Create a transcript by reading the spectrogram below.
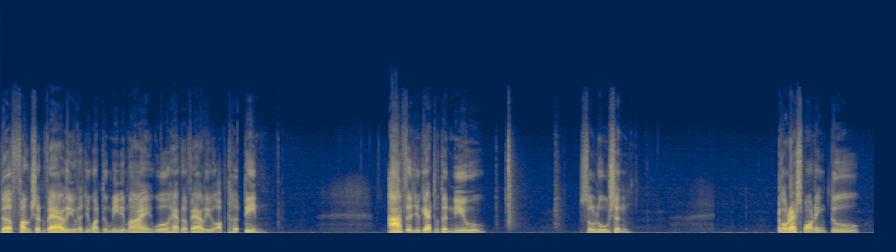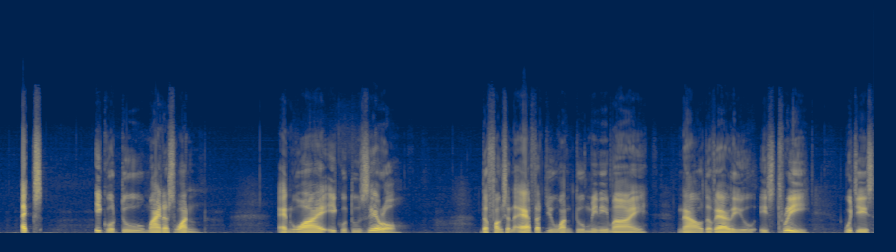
the function value that you want to minimize will have the value of 13. After you get to the new solution corresponding to x equal to minus 1 and y equal to 0, the function f that you want to minimize, now the value is 3, which is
